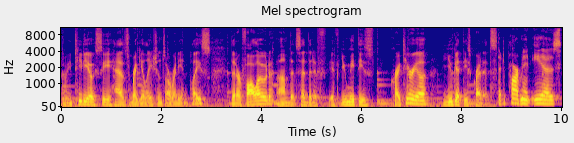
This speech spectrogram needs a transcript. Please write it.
I mean, TDOC has regulations already in place that are followed um, that said that if, if you meet these criteria, you get these credits. The department is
